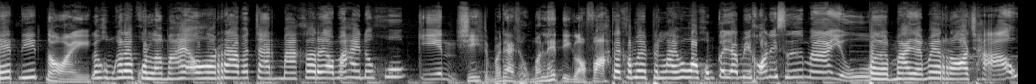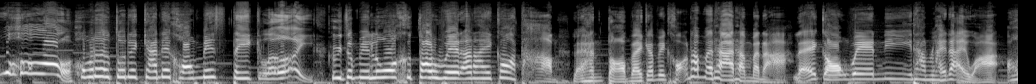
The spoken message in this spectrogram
ล็ดนิดหน่อย แล้วผมก็ได้ผลไม้ออร่าประจันมาก็เลยเอามาให้น้องคุก น ชิแต่ไม่ได้ถุงเมล็ดอีกเหรอฟ้าแต่ก็ไม่เป็นไรเพราะว่าผมก็ยังมีของที่ซื้อมาอยู่ เปิดมายังไม่รอเช้าว้าวผมเริ่มต้นในการได้ของมิสติกเลยถึงจะไม่รู้ว่าคือตอนเวรอะไรก็ตามและอันต่อไปก็เป็นของธรรมดาธรรมดา และไอ้กองเวรนี่ทำอะไรได้วะอ๋อ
